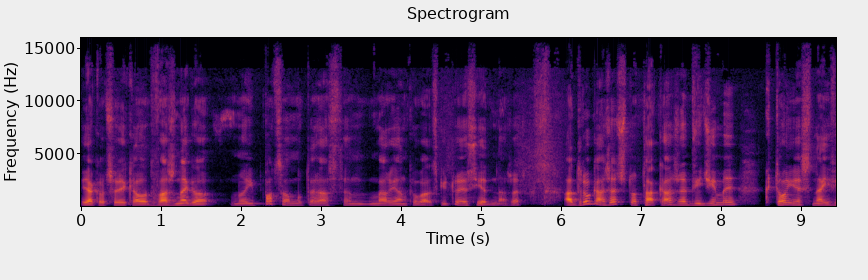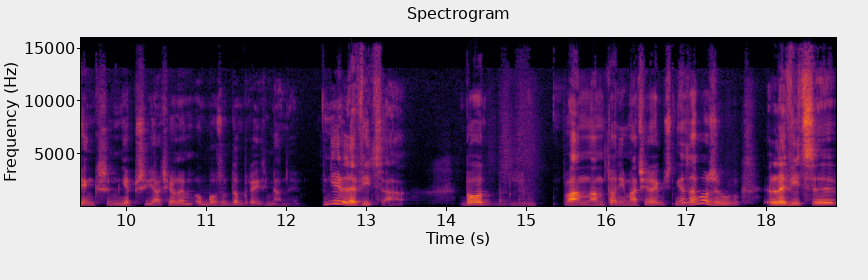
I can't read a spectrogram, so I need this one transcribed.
jako człowieka odważnego. No i po co mu teraz ten Marian Kowalski? To jest jedna rzecz. A druga rzecz to taka, że widzimy, kto jest największym nieprzyjacielem obozu dobrej zmiany. Nie lewica, bo pan Antoni Macierewicz nie założył lewicy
